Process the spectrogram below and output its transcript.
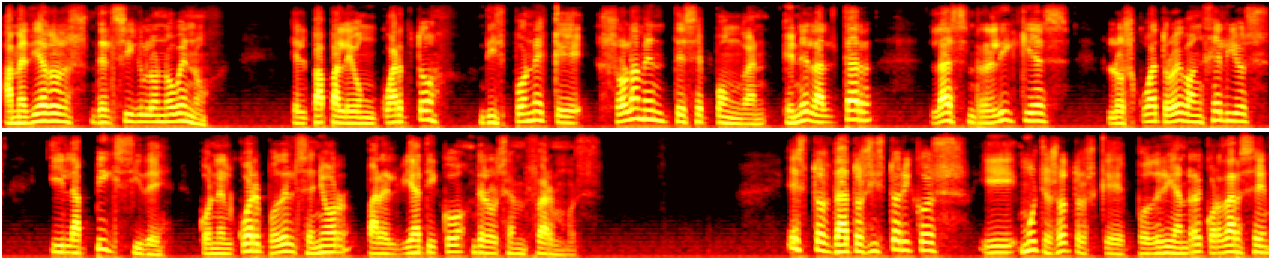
A mediados del siglo IX, el Papa León IV dispone que solamente se pongan en el altar las reliquias, los cuatro evangelios y la píxide con el cuerpo del Señor para el viático de los enfermos. Estos datos históricos y muchos otros que podrían recordarse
